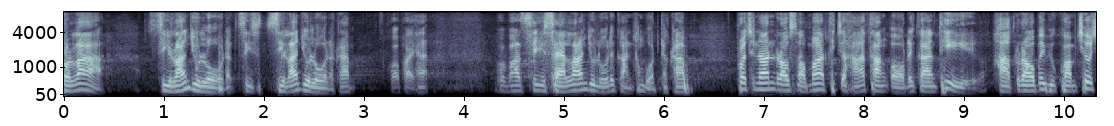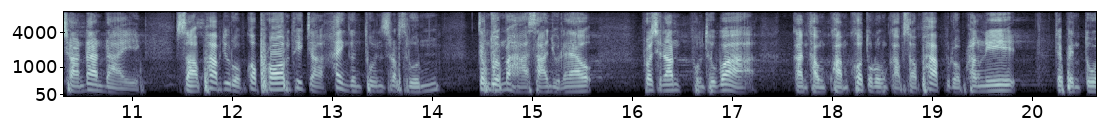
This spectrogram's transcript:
ดอลลาร์ 4 ล้านยูโรนะ4ล้านยูโรนะครับขออภัยฮะประมาณ4แสนล้านยูโรด้วยกันทั้งหมดนะครับ เพราะฉะนั้นเราสามารถที่จะหาทางออกในการที่หากเราไม่มีความเชี่ยวชาญด้านใดสหภาพยุโรปก็พร้อมที่จะให้เงินทุนสนับสนุนจำนวนมหาศาลอยู่แล้ว เพราะฉะนั้นผมถือว่าการทำความข้อตกลงกับสหภาพยุโรปครั้งนี้ จะเป็นตัว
